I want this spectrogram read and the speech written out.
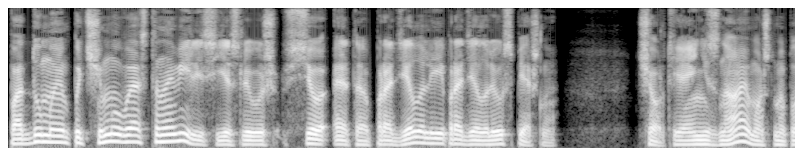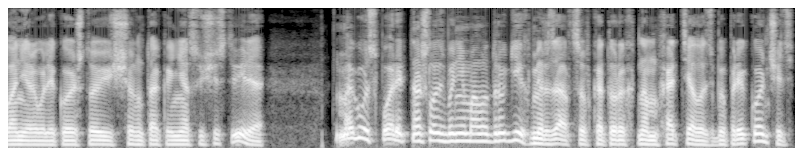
подумаем, почему вы остановились, если уж все это проделали и проделали успешно. Черт, я и не знаю, может, мы планировали кое-что еще, но так и не осуществили. Могу спорить, нашлось бы немало других мерзавцев, которых нам хотелось бы прикончить,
